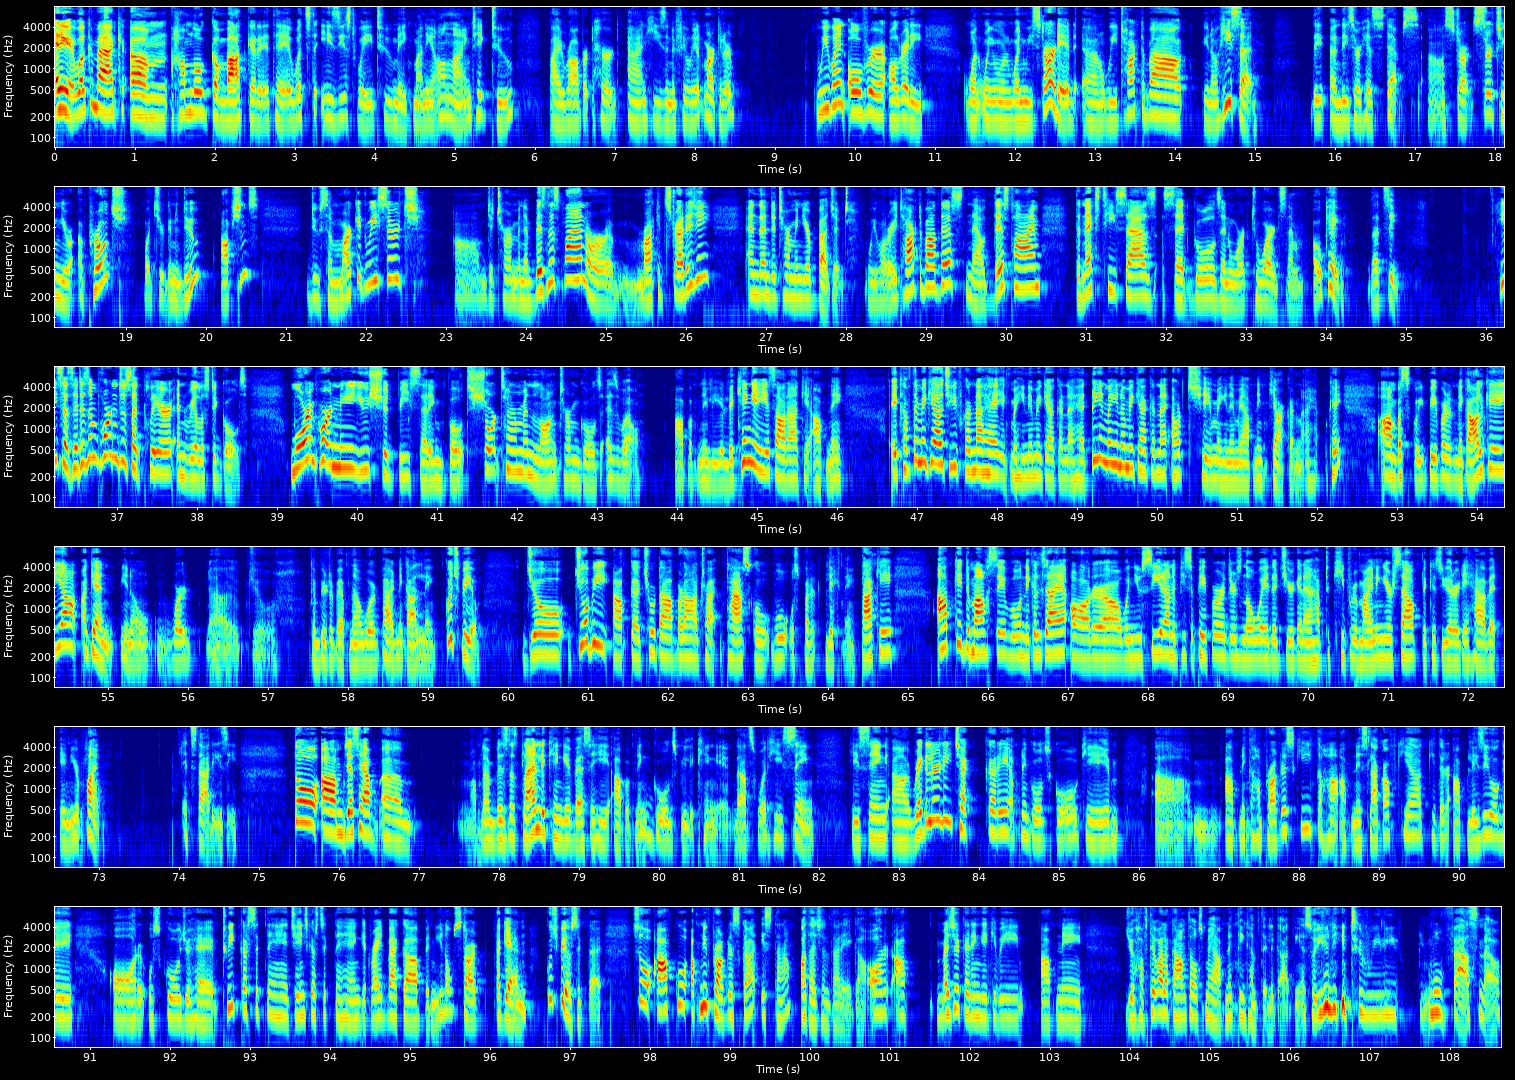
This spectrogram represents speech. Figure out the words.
Anyway, welcome back. Um, हम लोग बात कर रहे थे What's the easiest way to make money online? Take two by Robert Hurt, and he's an affiliate marketer. We went over already when when when we started. Uh, we talked about you know he said, the, and these are his steps. Uh, start searching your approach, what you're going to do, options. Do some market research. Um, determine a business plan or a market strategy and then determine your budget. We've already talked about this. Now, this time, the next he says, set goals and work towards them. Okay, let's see. He says it is important to set clear and realistic goals. More importantly, you should be setting both short-term and long-term goals as well. आप अपने लिए लिखेंगे ये सारा कि आपने एक हफ्ते में क्या अचीव करना है एक महीने में क्या करना है तीन महीनों में क्या करना है और छह महीने में आपने क्या करना है ओके okay? Um, बस कोई पेपर निकाल के या अगेन यू नो वर्ड जो कंप्यूटर पे अपना वर्ड पैड निकाल लें कुछ भी हो जो जो भी आपका छोटा बड़ा टास्क हो वो उस पर लिख दें ताकि आपके दिमाग से वो निकल जाए और when you see it on a piece of paper there is no way that you are gonna have to keep reminding yourself because you already have it in your plan it's that easy तो um, जैसे आप um, अपना business plan लिखेंगे वैसे ही आप अपने goals भी लिखेंगे. That's what he saying he saying regularly check करें अपने गोल्स को कि uh, आपने कहाँ प्रोग्रेस की कहाँ आपने स्लैक ऑफ़ किया किधर आप लेजी हो गए और उसको जो है ट्वीट कर सकते हैं चेंज कर सकते हैं get right back up and you know start again कुछ भी हो सकता है। सो so, आपको अपनी प्रोग्रेस का इस तरह पता चलता रहेगा और आप मेजर करेंगे कि भाई आपने जो हफ़्ते वाला काम था उसमें आपने तीन हफ़्ते लगा दिए। So you need to really move fast now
